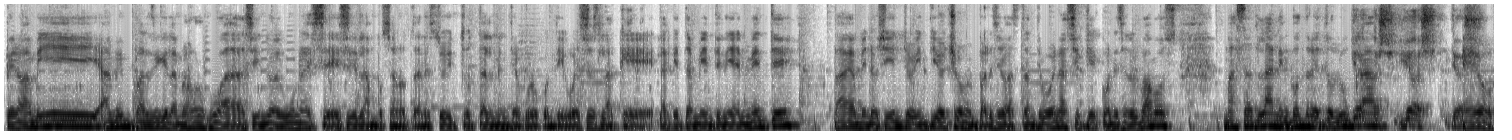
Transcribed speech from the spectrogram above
Pero a mí, a mí me parece que la mejor jugada, sin duda alguna, es, es el ambos anotan. Estoy totalmente de acuerdo contigo. Esa es la que, la que también tenía en mente. Paga menos 128, me parece bastante buena. Así que con eso nos vamos. Mazatlán en contra de Toluca. Josh, Josh, Josh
